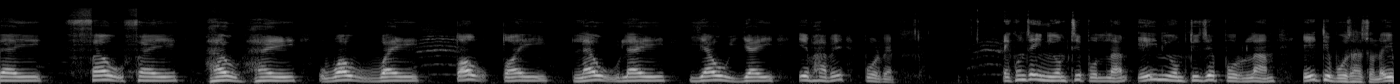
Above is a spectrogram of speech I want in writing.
যাই, ফাউ, ফাই হাউ হৈ ওয়াউ ওয়াই তৌ তৈ লাউ লাই ইয়াউ ইয়াই এভাবে পড়বেন এখন যে এই নিয়মটি পড়লাম, এই নিয়মটি যে পড়লাম, এইটি বোঝার জন্য, এই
